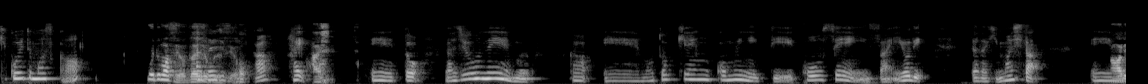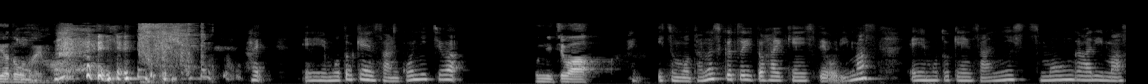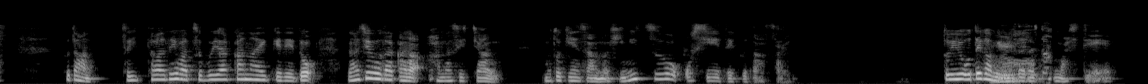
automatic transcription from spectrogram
ー、聞こえてますか？聞こえてますよ、大丈夫ですあよ。か？はい。はい。えっ、と、ラジオネームが、えー、元県コミュニティ構成員さんよりいただきました。えーありがとうございます。す。はい。えー、元県さん、こんにちは。こんにちは。はい。いつも楽しくツイート拝見しております。えー、元健さんに質問があります。普段、ツイッターではつぶやかないけれど、ラジオだから話せちゃう。元健さんの秘密を教えてください。というお手紙をいただきまして。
